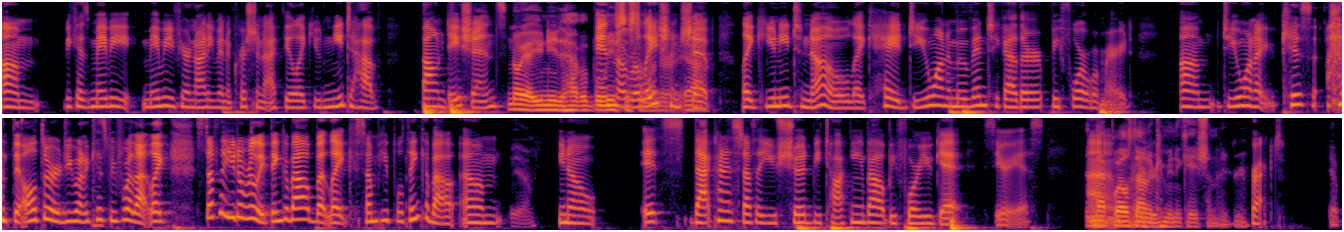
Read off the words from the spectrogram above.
Um, because maybe maybe if you're not even a Christian, I feel like you need to have foundations No, yeah, you need to have a belief in the system under it, yeah. relationship. Like you need to know, like, hey, do you want to move in together before we're married? Um, do you want to kiss at the altar or do you want to kiss before that? Like stuff that you don't really think about, but like some people think about. Um, Yeah. you know, it's that kind of stuff that you should be talking about before you get serious. And that Um, boils I down to communication. I agree. Correct. Yep,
